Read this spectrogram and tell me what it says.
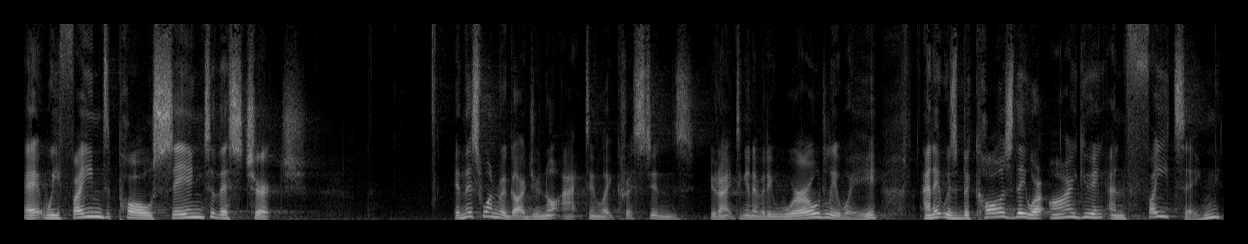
uh, we find Paul saying to this church, in this one regard, you're not acting like Christians. You're acting in a very worldly way. And it was because they were arguing and fighting,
